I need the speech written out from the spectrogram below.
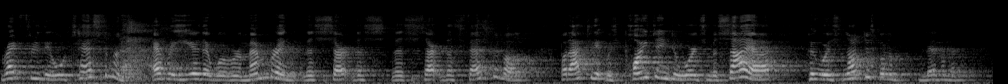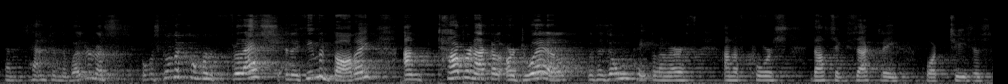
right through the Old Testament, every year they were remembering this, this, this, this festival, but actually it was pointing towards Messiah who was not just going to live in a, tent in the wilderness, but was going to come in flesh in a human body and tabernacle or dwell with his own people on earth. And of course, that's exactly what Jesus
